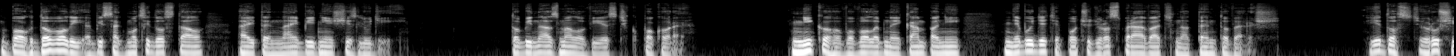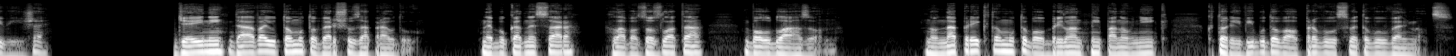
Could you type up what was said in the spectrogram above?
Boh dovolí, aby sa k moci dostal aj ten najbídnejší z ľudí. To by nás malo viesť k pokore. Nikoho vo volebnej kampani nebudete počuť rozprávať na tento verš. Je dosť rušivý, že? Dejiny dávajú tomuto veršu za pravdu. Nebukadnesar, hlava zo zlata, bol blázon – no napriek tomu to bol brilantný panovník, ktorý vybudoval prvú svetovú veľmoc.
